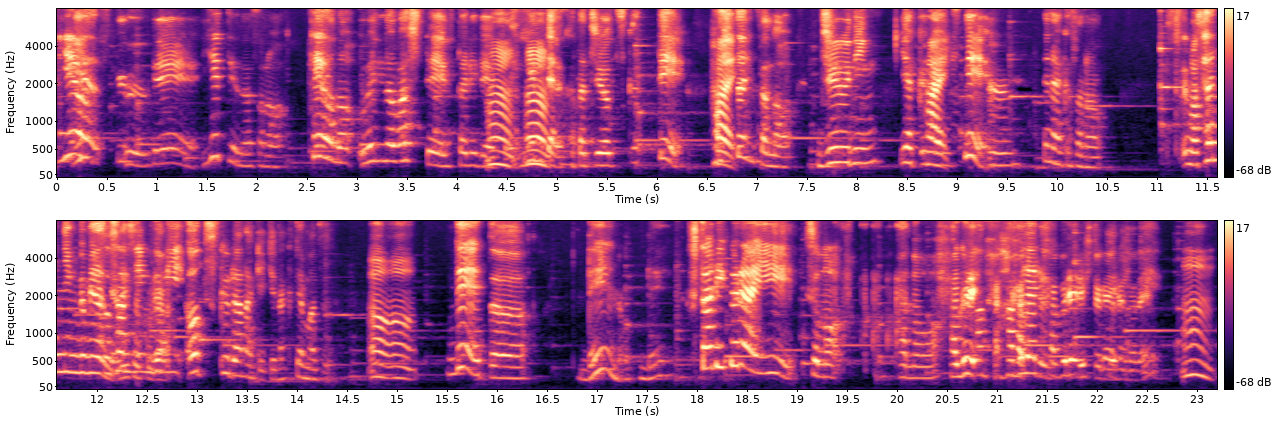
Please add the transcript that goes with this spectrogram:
家を作って、家っていうのはその手をの上に伸ばして二人でうん。家みたいな形を作ってはい一、。人その住人役がいて、うんでなんかそのまあ3人組なんだよね三人組を作らなきゃいけなくてまずうんうん。でえっと例の？例？2人ぐらいそのあのはぐれはははぐれるはぐれる人がいるのね。うん。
